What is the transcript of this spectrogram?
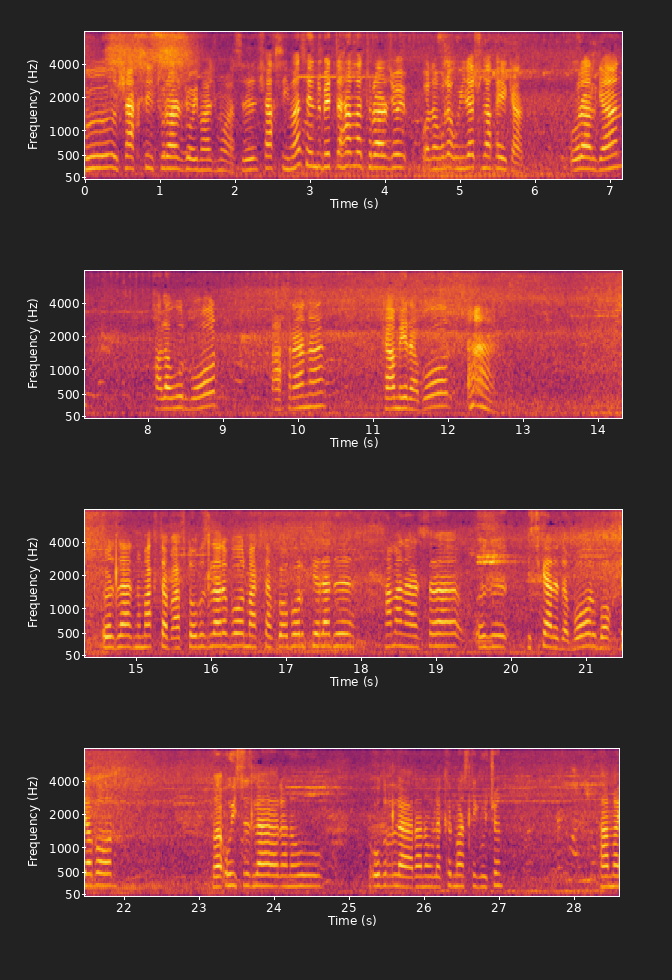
Bu shaxsiy turar joy majmuasi. Shaxsiy emas endi bu yerda hamma turar joy. Uylar shunaqa ekan. O'ralgan qalavur bor охрана kamera bor. O'zlarini maktab avtobuslari bor maktabga olib borib keladi. Hamma narsa o'zi ichkarida bor bog'cha bor. Va uysizlar anavi o'g'rilar anavilar kirmasligi uchun hamma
